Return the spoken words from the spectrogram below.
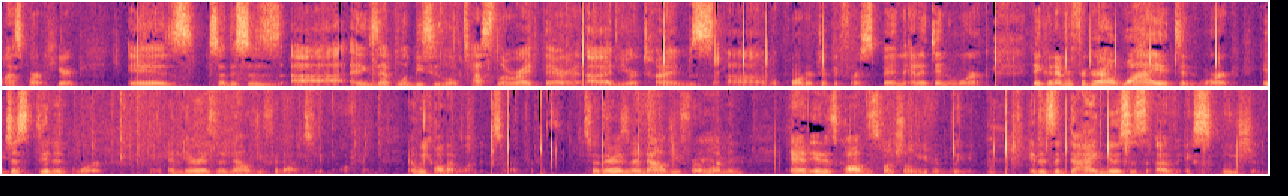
last part here is so this is uh, an example of BC's little Tesla right there. Uh, New York Times uh, reporter took it for a spin, and it didn't work. They could never figure out why it didn't work. It just didn't work. Okay? And there is an analogy for that too. Okay, and we call that lemon. Sorry for that. So there is an analogy for a lemon, and it is called dysfunctional uterine bleeding. It is a diagnosis of exclusion.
